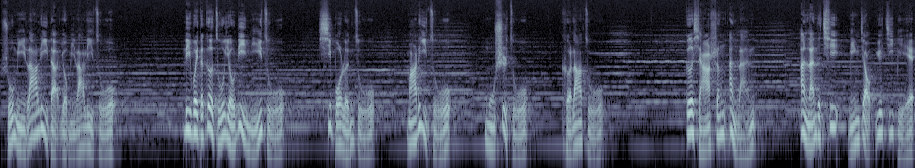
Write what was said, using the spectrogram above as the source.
属米拉利的有米拉利族。利未的各族有利尼族、希伯伦族、玛利族。母氏族、可拉族。哥辖生暗兰，暗兰的妻名叫约基别，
